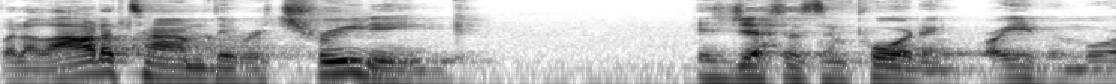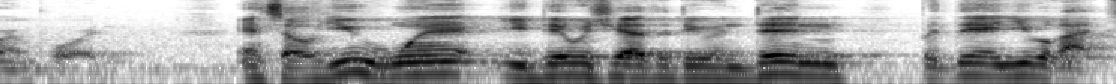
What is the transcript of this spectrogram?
but a lot of time the retreating is just as important or even more important. And so you went, you did what you had to do and didn't, but then you were like,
